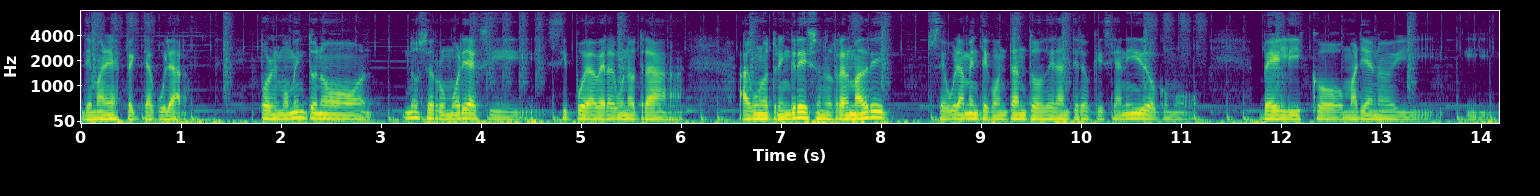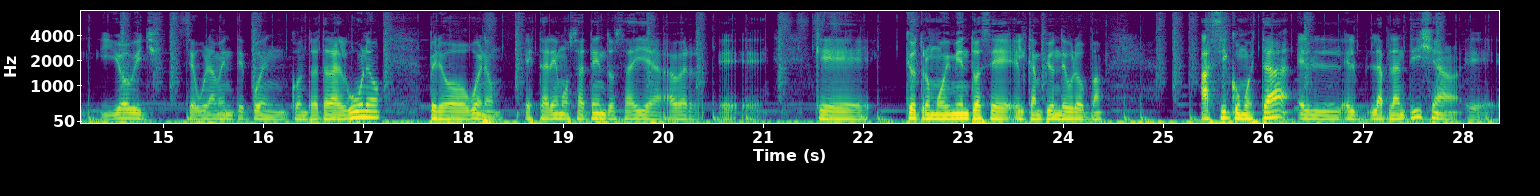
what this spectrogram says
de manera espectacular. Por el momento no, no se rumorea si, si puede haber otra, algún otro ingreso en el Real Madrid. Seguramente con tantos delanteros que se han ido como Bale, Mariano y, y, Jovic, seguramente pueden contratar alguno. Pero bueno, estaremos atentos ahí a, ver eh, qué, otro movimiento hace el campeón de Europa. Así como está, la plantilla eh,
